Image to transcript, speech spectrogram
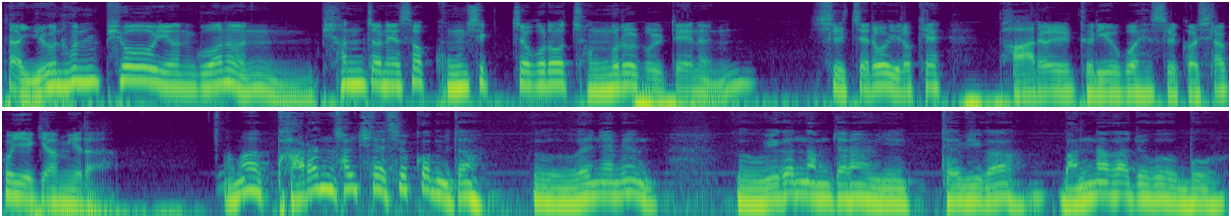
자, 윤훈표 연구원은 편전에서 공식적으로 정무를 볼 때는 실제로 이렇게 발을 들이우고 했을 것이라고 얘기합니다. 아마 발은 설치했을 겁니다. 그 왜냐하면 그 외간 남자랑 이 대비가 만나가지고 뭐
